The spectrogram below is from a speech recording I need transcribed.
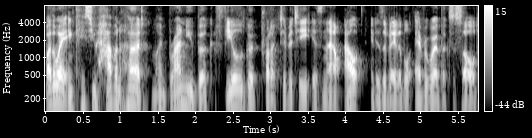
By the way, in case you haven't heard, my brand new book, Feel Good Productivity, is now out. It is available everywhere books are sold,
